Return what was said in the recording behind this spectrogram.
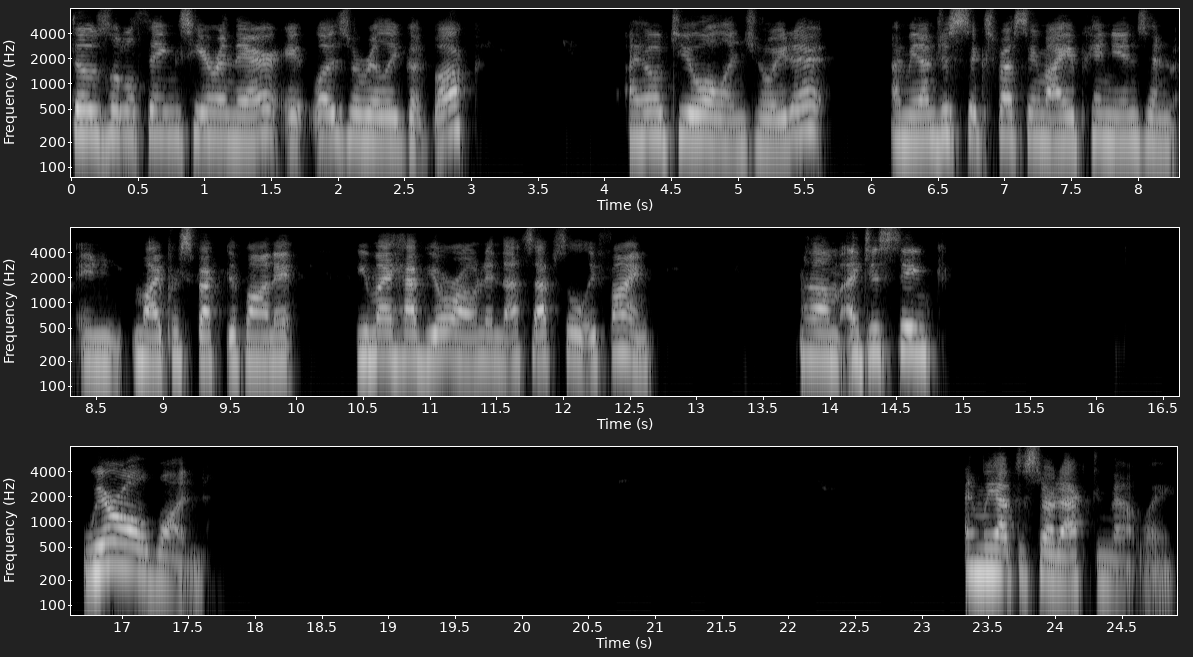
those little things here and there, it was a really good book. I hope you all enjoyed it. I mean, I'm just expressing my opinions and, and my perspective on it. You might have your own, and that's absolutely fine. Um, I just think we're all one. And we have to start acting that way.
